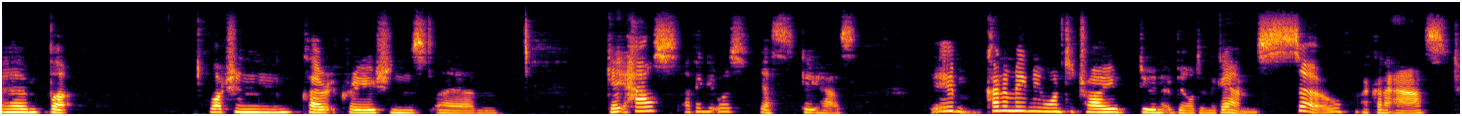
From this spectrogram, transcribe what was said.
Um, but watching Cleric Creations um, Gatehouse, I think it was. Yes, Gatehouse. It kind of made me want to try doing a building again. So I kind of asked,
